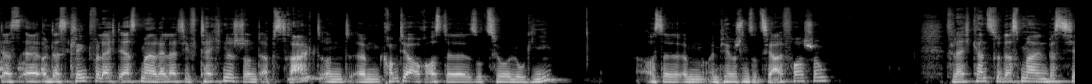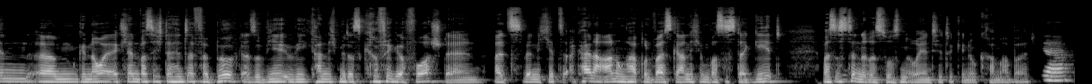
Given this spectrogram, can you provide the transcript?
das äh, und das klingt vielleicht erstmal relativ technisch und abstrakt und ähm, kommt ja auch aus der Soziologie, aus der ähm, empirischen Sozialforschung. Vielleicht kannst du das mal ein bisschen ähm, genauer erklären, was sich dahinter verbirgt. Also wie, wie kann ich mir das griffiger vorstellen, als wenn ich jetzt keine Ahnung habe und weiß gar nicht, um was es da geht. Was ist denn eine ressourcenorientierte Genogrammarbeit? Ja,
